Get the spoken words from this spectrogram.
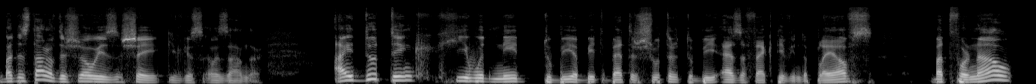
but the star of the show is Shai Gilgeous-Alexander. I do think he would need to be a bit better shooter to be as effective in the playoffs. But for now,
